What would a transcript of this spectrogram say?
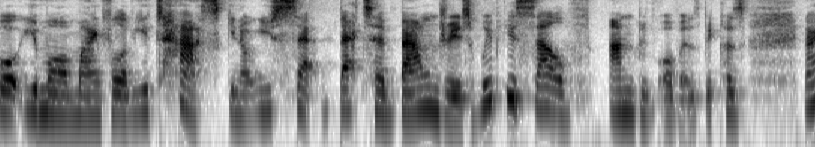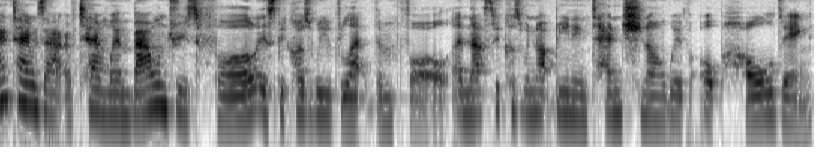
but you're more mindful of your task. You know, you set better boundaries with yourself and with others because nine times out of ten, when boundaries fall, it's because we've let them fall, and that's because we're not being intentional with upholding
